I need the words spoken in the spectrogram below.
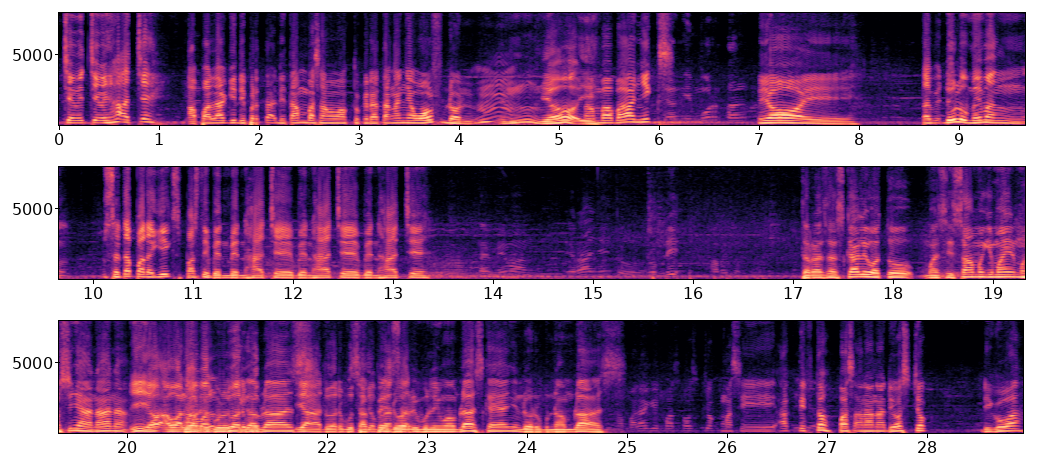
cewek-cewek HC. Apalagi diperta- ditambah sama waktu kedatangannya Wolfdon. Hmm, Hmm, yo. tambah banyak. Yoi. Tapi dulu memang setiap pada gigs pasti band-band HC, band HC, band HC. Terasa sekali waktu masih sama gimana maksudnya anak-anak Iya, awal-awal 2013 2000 ya 2013 sampai 2015 kayaknya 2016. Apalagi pas Oscok masih aktif toh, pas anak-anak di Oscok di Goa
